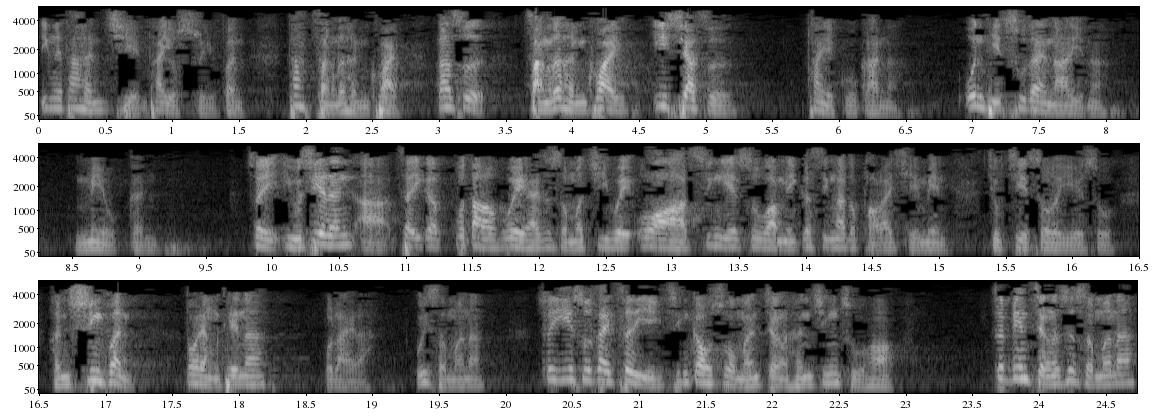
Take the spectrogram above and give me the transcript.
因为它很浅，它有水分，它长得很快。但是长得很快，一下子他也枯干了。问题出在哪里呢？没有根。所以有些人啊，在一个布道会还是什么聚会，哇，信耶稣啊，每个信他都跑来前面就接受了耶稣，很兴奋。多两天呢，不来了。为什么呢？所以耶稣在这里已经告诉我们讲得很清楚哈。这边讲的是什么呢？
